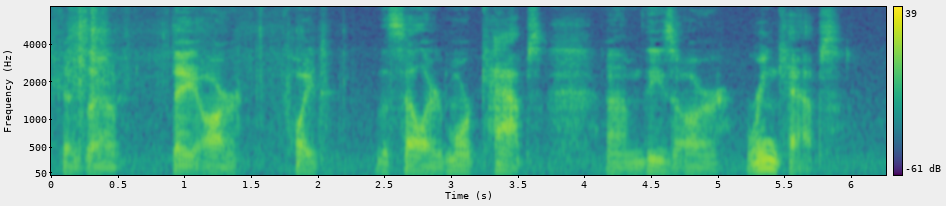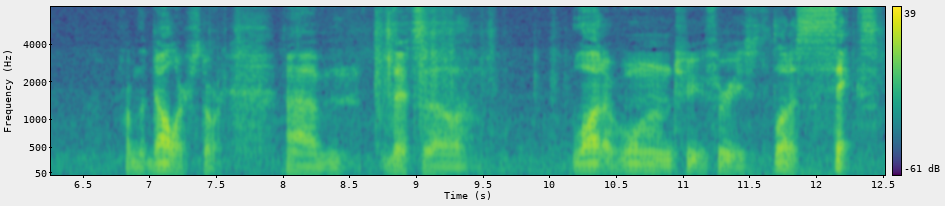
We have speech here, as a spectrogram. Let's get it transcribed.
because uh, they are quite the seller. More caps. Um, these are ring caps from the dollar store. Um, that's a lot of one, two, three, a lot of six.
